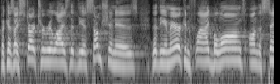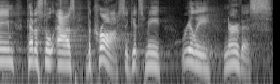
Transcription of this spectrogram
because I start to realize that the assumption is that the American flag belongs on the same pedestal as the cross. It gets me really nervous.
